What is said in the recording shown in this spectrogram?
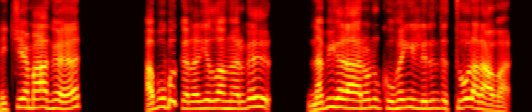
நிச்சயமாக அபூபக்கர் அலி அவர்கள் நபிகளாரோடு குகையில் இருந்து தோழர் ஆவார்.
